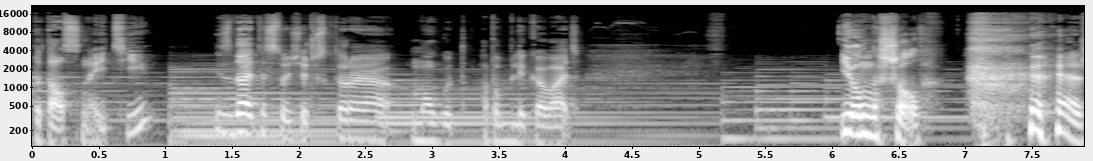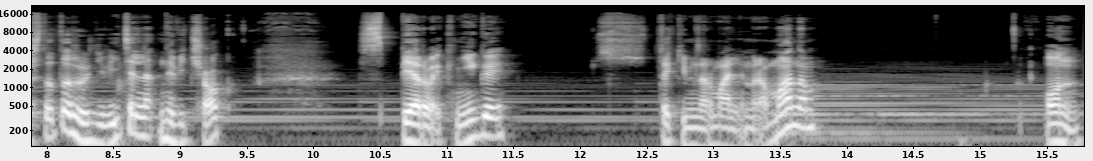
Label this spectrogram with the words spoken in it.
пытался найти издательство, через которое могут опубликовать. И он нашел. Что тоже удивительно, новичок с первой книгой, с таким нормальным романом. Он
